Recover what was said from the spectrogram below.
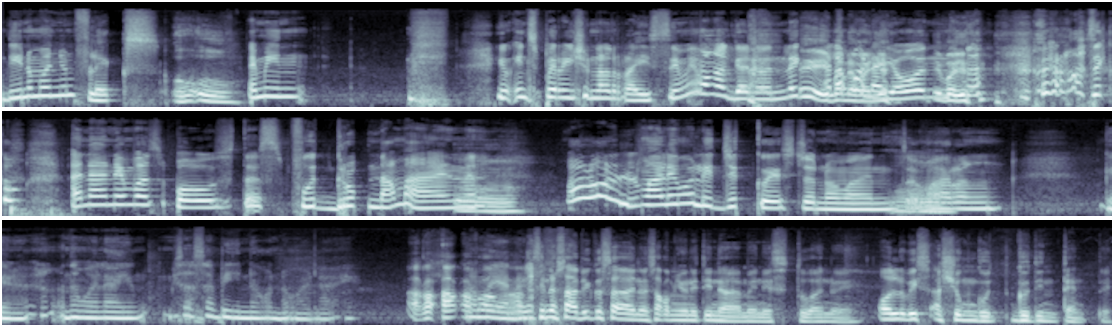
Di naman yun flex. Oo. I mean, yung inspirational rice, may mga ganun. Like, Eh, alam mo na yun. yun. Iba yun. Pero kasi kung anonymous post, tas food group naman, Oo. parang mali mo legit question naman. So, Oo. parang, ganun. Ah, Nawala yung, may sasabihin ako nawala eh. Ako, ako, ako- Mamaya na. ang sinasabi ko sa ano sa community namin is to ano eh, always assume good good intent eh.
